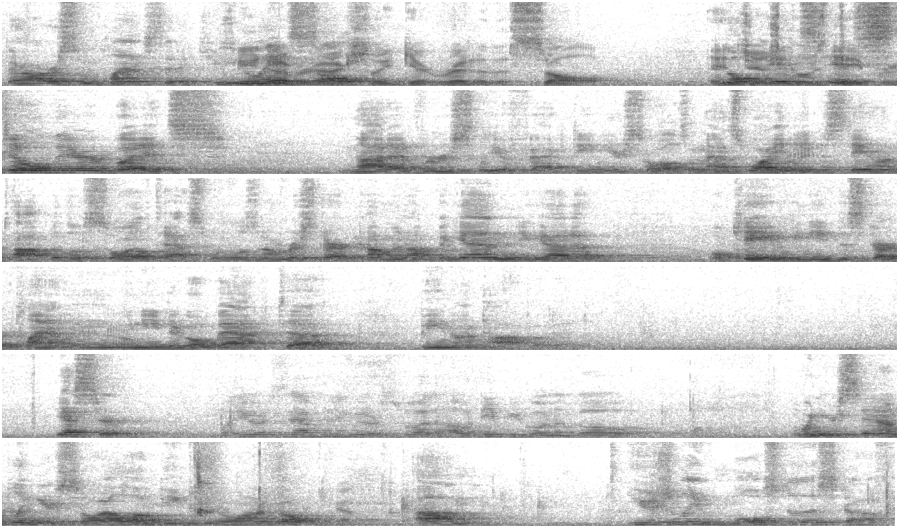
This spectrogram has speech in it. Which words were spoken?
There are some plants that So you accumulate never salt. actually get rid of the salt? It No, just it's, goes deeper? it's still there, but it's not adversely affecting your soils. And that's why you need to stay on top of those soil tests. When those numbers start coming up again, you gotta, okay, we need to start planting, we need to go back to being on top of it. Yes, sir? When you're sampling your soil, how deep you wanna go? When you're sampling your soil, how deep do you wanna go? Yep. Um, Usually, most of the stuff,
